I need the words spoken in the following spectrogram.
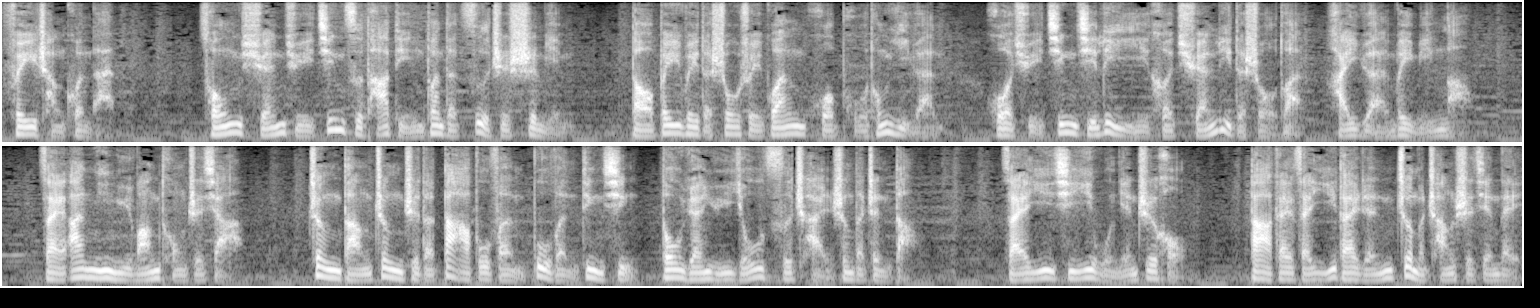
非常困难。从选举金字塔顶端的自治市民，到卑微的收税官或普通议员，获取经济利益和权力的手段还远未明朗。在安妮女王统治下，政党政治的大部分不稳定性都源于由此产生的震荡。在一七一五年之后，大概在一代人这么长时间内，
